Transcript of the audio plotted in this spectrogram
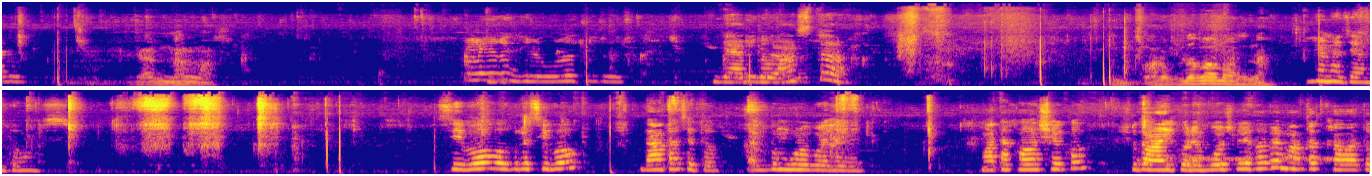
দারুণ। দারুণ ভালো মাছ। আমি শুধু ঘিলুগুলো চুচু চুচু খাচ্ছি। জ্যান্ত মাছ তো? বরফ দেওয়া মাছ না? না না জ্যান্ত মাছ। শিবো ওগুলো শিবো দাঁত আছে তো একদম গুঁড়ো করে দেবে। মাথা খাওয়া শেখো শুধু আই করে। বসলে হবে মাথা খাওয়া তো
